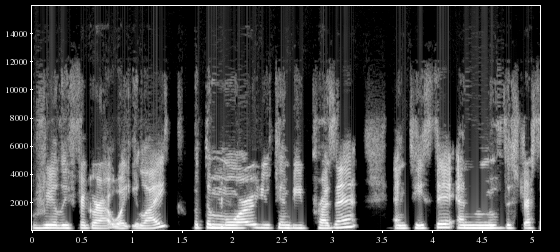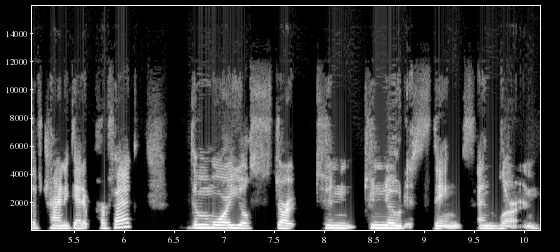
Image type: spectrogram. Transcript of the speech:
really figure out what you like. But the mm-hmm. more you can be present and taste it and remove the stress of trying to get it perfect, the more you'll start to to notice things and learn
